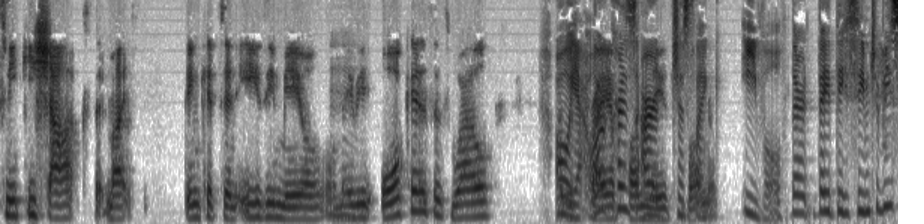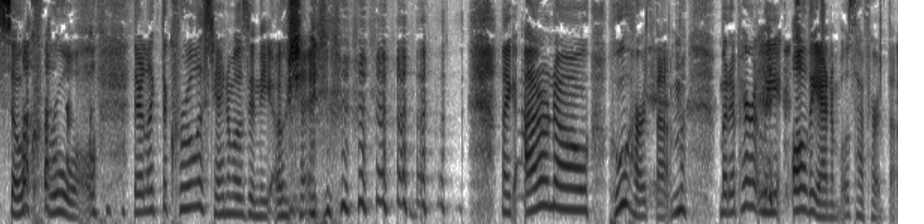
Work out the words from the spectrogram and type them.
sneaky sharks that might think it's an easy meal, or Mhm. maybe orcas as well. Oh yeah, orcas are just vulnerable- like evil. They're they they seem to be so cruel. They're like the cruelest animals in the ocean. like I don't know who hurt them, but apparently all the animals have hurt them.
